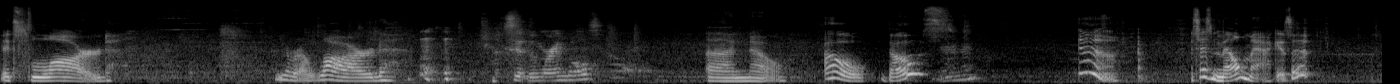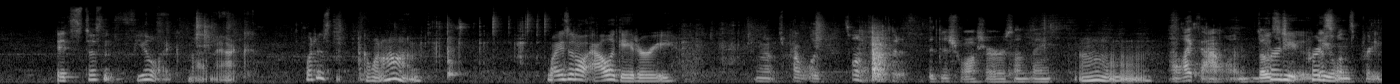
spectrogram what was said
It's lard. You're a lard. See the boomerang bowls? Uh, no. Oh, those? Yeah. It says Melmac, is it? It doesn't feel like Melmac. What is going on? Why is it all alligatory? No, it's probably it's one put in the dishwasher or something. Oh. I like that one. Those Pretty- two. pretty- This one's pretty.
